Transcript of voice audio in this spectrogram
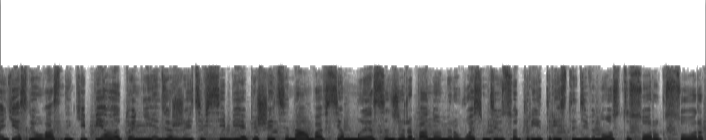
если у вас накипело, то не держите в себе. Пишите нам во все мессенджеры по номеру 8903 390 40 40.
